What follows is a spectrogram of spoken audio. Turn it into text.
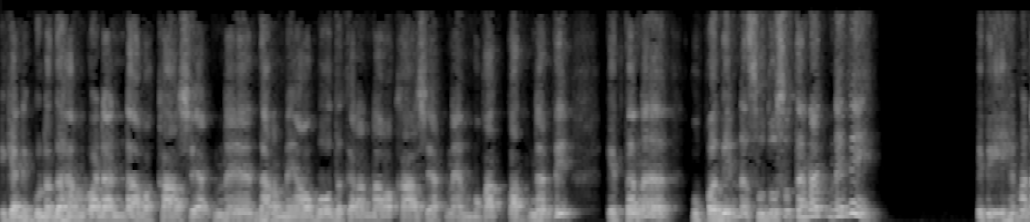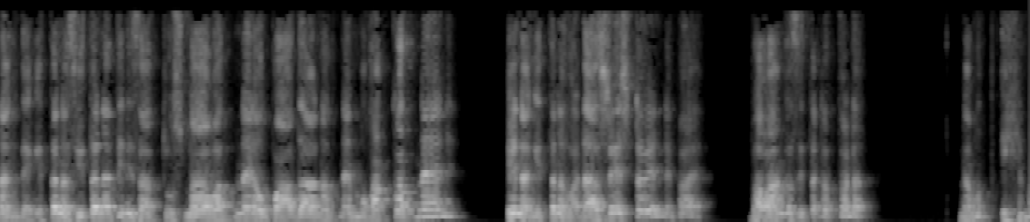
ඒ කියන්නේ ಗುಣධම් වඩන්න අවකාශයක් නැහැ, ධර්මය අවබෝධ කරන්න අවකාශයක් නැහැ, මොකක්වත් නැති එතන උපදින්න සුදුසු තැනක් නෙමෙයි. ඉතින් එහෙමනම් දැන් එතන සිත නැති නිසා තෘෂ්ණාවක් නැහැ, උපාදානක් නැහැ, මොකක්වත් නැහැනේ. එහෙනම් එතන වඩා ශ්‍රේෂ්ඨ වෙන්න එපායි. භවංග සිතටත් වඩා. නමුත් එහෙම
